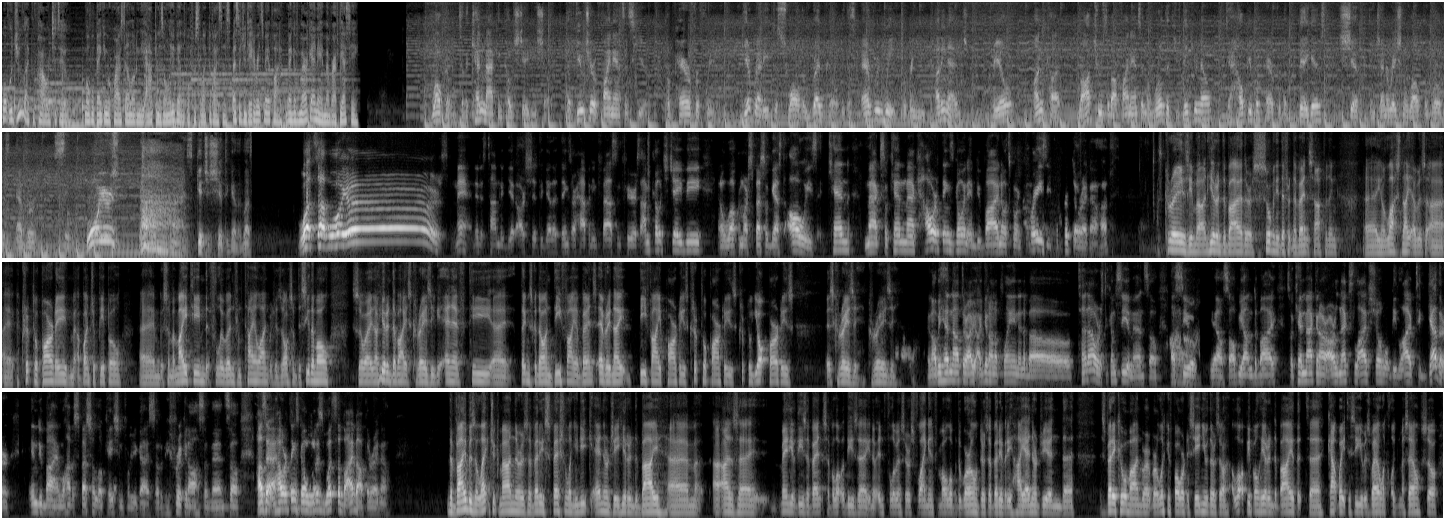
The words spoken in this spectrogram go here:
What would you like the power to do? Mobile banking requires downloading the app and is only available for select devices. Message and data rates may apply. Bank of America and a member FDIC. Welcome to the Ken Mack and Coach JB Show. The future of finance is here. Prepare for freedom. Get ready to swallow the red pill because every week we're bringing you cutting edge, real, uncut, raw truths about finance in the world that you think you know to help you prepare for the biggest shift in generational wealth the world has ever seen. Warriors, rise! Get your shit together. Let's. What's up, Warriors? Man, it is time to get our shit together. Things are happening fast and furious. I'm Coach JV, and I welcome our special guest always, Ken Mack. So, Ken Mack, how are things going in Dubai? I know it's going crazy for crypto right now, huh? It's crazy, man. Here in Dubai, there are so many different events happening. Uh, you know, last night I was at a, a crypto party, met a bunch of people. Um, got some of my team that flew in from Thailand, which was awesome to see them all. So, uh, you know, here in Dubai, it's crazy. You get NFT uh, things going on, DeFi events every night, DeFi parties, crypto parties, crypto yacht parties. It's crazy, crazy. And I'll be heading out there. I, I, get on a plane in about 10 hours to come see you, man. So I'll wow. see you. Yeah. So I'll be out in Dubai. So Ken Mack and our, our next live show will be live together in Dubai, and we'll have a special location for you guys. So it'll be freaking awesome, man. So how's that? How are things going? What is what's the vibe out there right now? the vibe is electric, man. There is a very special and unique energy here in Dubai. Um, as uh, many of these events have a lot of these, uh, you know, influencers flying in from all over the world. There's a very, very high energy, and uh, it's very cool, man. We're, we're looking forward to seeing you. There's a, a lot of people here in Dubai that uh, can't wait to see you as well, including myself. So.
